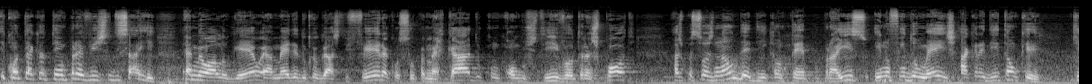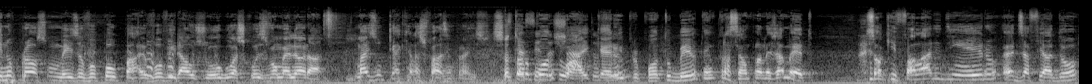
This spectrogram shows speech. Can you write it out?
e quanto é que eu tenho previsto de sair? É meu aluguel, é a média do que eu gasto de feira, com supermercado, com combustível, transporte. As pessoas não dedicam tempo para isso e no fim do mês acreditam que que no próximo mês eu vou poupar, eu vou virar o jogo, as coisas vão melhorar. Mas o que é que elas fazem para isso? Se eu estou Tá no ponto sendo A e chato, quero viu? ir para o ponto B, eu tenho que traçar um planejamento. Só que falar de dinheiro é desafiador,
